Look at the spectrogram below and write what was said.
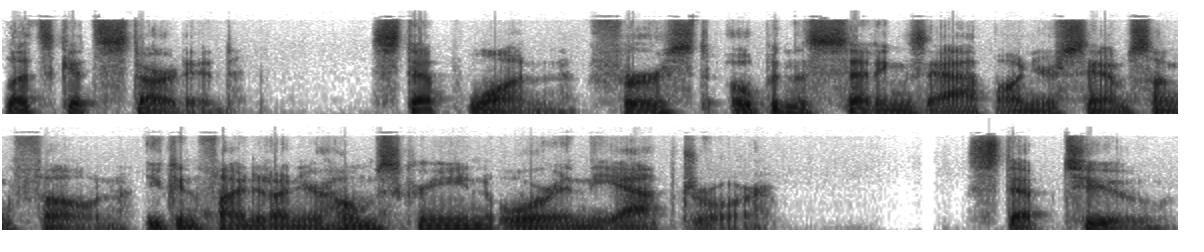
Let's get started. Step 1. First, open the Settings app on your Samsung phone. You can find it on your home screen or in the app drawer. Step 2.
